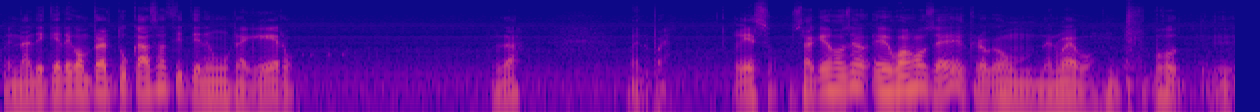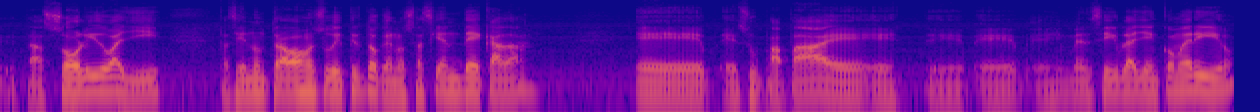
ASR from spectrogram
Pues nadie quiere comprar tu casa si tienes un reguero. ¿Verdad? Bueno, pues eso. O sea que José, es Juan José, creo que es un, de nuevo, un tipo, eh, está sólido allí, está haciendo un trabajo en su distrito que no se hacía en décadas. Eh, eh, su papá es, este, es invencible allí en Comerío,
